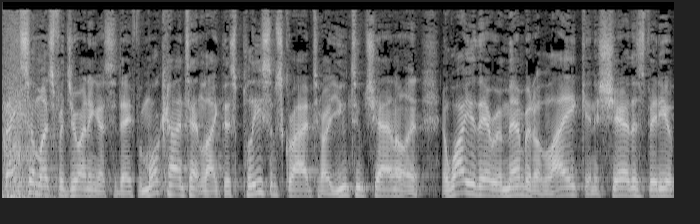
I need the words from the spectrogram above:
Thanks so much for joining us today. For more content like this, please subscribe to our YouTube channel. And, and while you're there, remember to like and to share this video.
